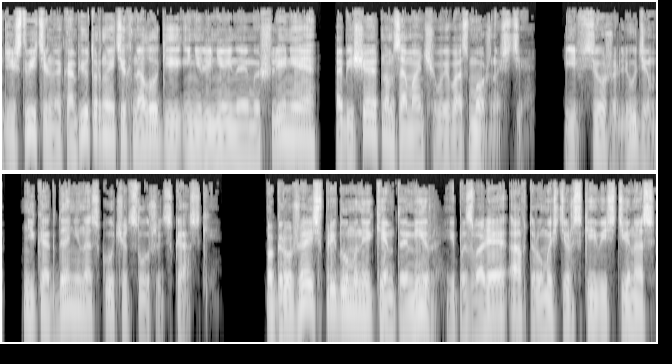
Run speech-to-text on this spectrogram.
Действительно, компьютерные технологии и нелинейное мышление обещают нам заманчивые возможности. И все же людям никогда не наскучат слушать сказки. Погружаясь в придуманный кем-то мир и позволяя автору мастерски вести нас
